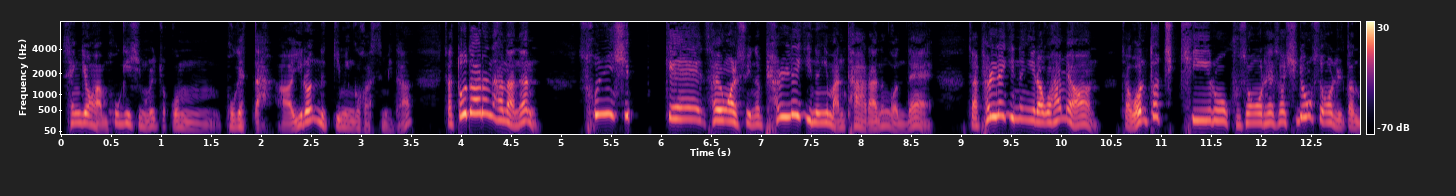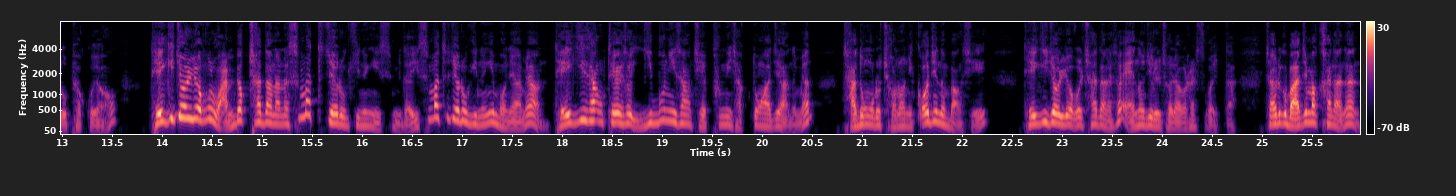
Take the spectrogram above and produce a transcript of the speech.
생경함, 호기심을 조금 보겠다. 아, 이런 느낌인 것 같습니다. 자, 또 다른 하나는 손쉽게 사용할 수 있는 편리 기능이 많다라는 건데, 자, 편리 기능이라고 하면, 자, 원터치 키로 구성을 해서 실용성을 일단 높였고요. 대기 전력을 완벽 차단하는 스마트 제로 기능이 있습니다. 이 스마트 제로 기능이 뭐냐면, 대기 상태에서 2분 이상 제품이 작동하지 않으면 자동으로 전원이 꺼지는 방식, 대기 전력을 차단해서 에너지를 절약을 할 수가 있다. 자, 그리고 마지막 하나는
